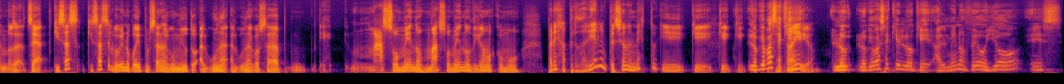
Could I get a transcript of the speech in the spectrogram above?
o sea, o sea, quizás, quizás el gobierno puede impulsar en algún minuto alguna, alguna cosa eh, más o menos, más o menos, digamos, como pareja, pero daría la impresión en esto que... que, que- que- Lo que pasa es que lo, lo que pasa es que lo que al menos veo yo es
